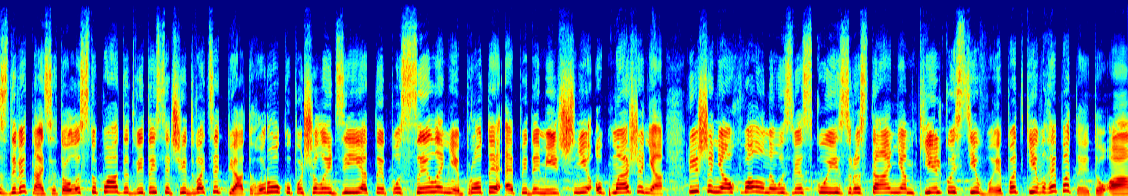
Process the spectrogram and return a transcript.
З 19 листопада 2025 року почали діяти посилені протиепідемічні обмеження. Рішення ухвалене у зв'язку із зростанням кількості випадків гепатиту А.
